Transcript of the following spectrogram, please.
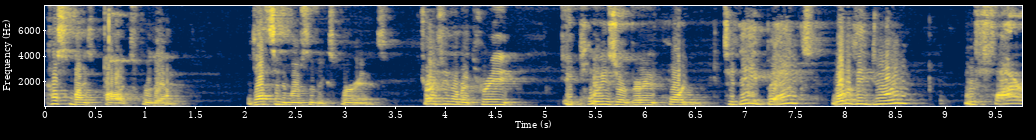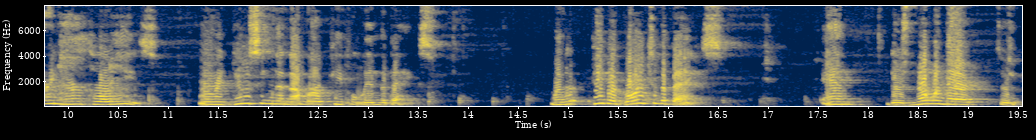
customized products for them. That's an immersive experience. Strategy number three employees are very important. Today, banks, what are they doing? They're firing their employees. They're reducing the number of people in the banks. When people are going to the banks and there's no one there to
